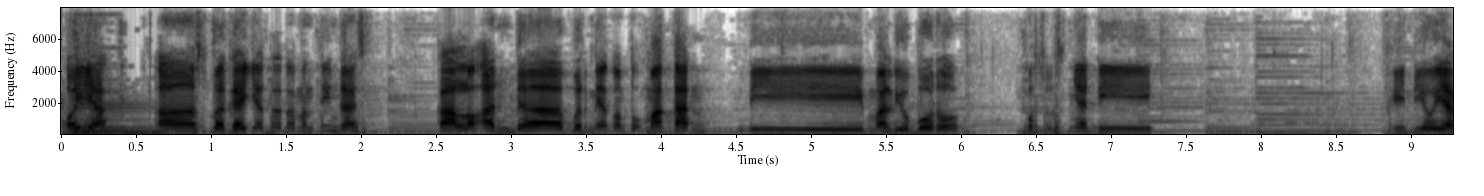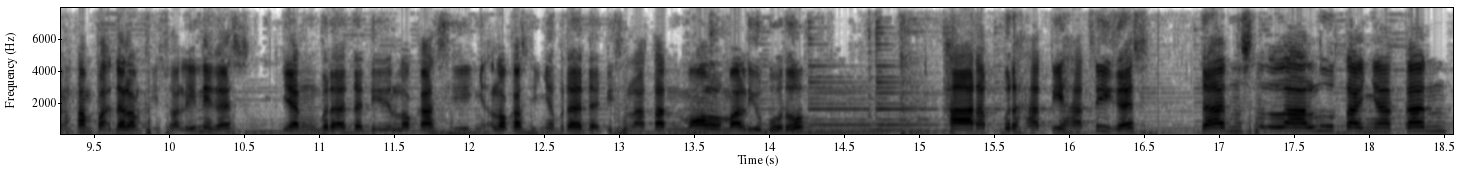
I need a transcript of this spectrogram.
Oh iya, uh, sebagai catatan penting, guys, kalau Anda berniat untuk makan di Malioboro, khususnya di video yang tampak dalam visual ini guys. Yang berada di lokasi lokasinya berada di selatan Mall Malioboro. Harap berhati-hati guys. Dan selalu tanyakan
